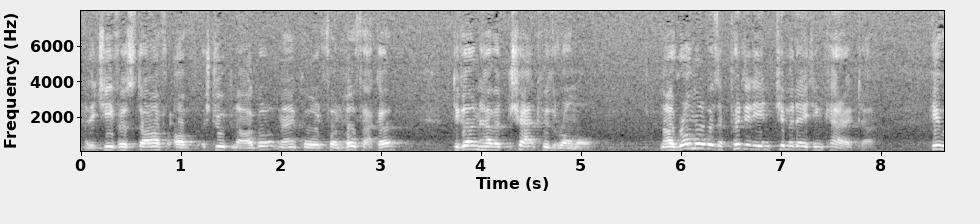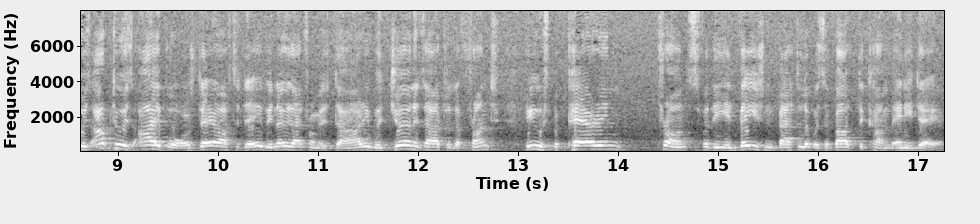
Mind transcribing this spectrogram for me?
the chief of staff of Stülpnagel, a man called von Hofacker, to go and have a chat with Rommel. Now, Rommel was a pretty intimidating character. He was up to his eyeballs day after day, we know that from his diary, with journeys out to the front. He was preparing France for the invasion battle that was about to come any day.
